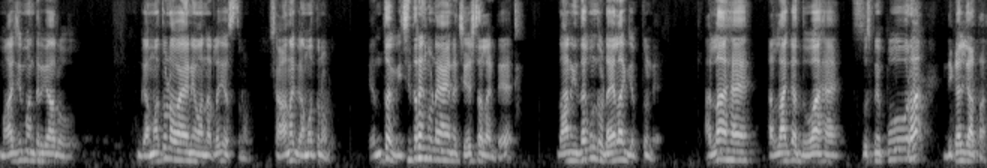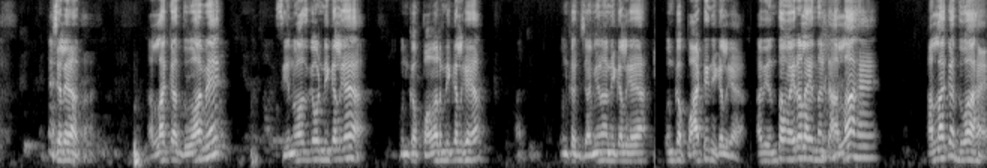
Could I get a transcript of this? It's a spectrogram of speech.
మాజీ మంత్రి గారు గమతుడవాయని అన్నట్లు చేస్తున్నాడు. చాలా గమతున్నాడు ఎంత విచిత్రంగా ఉండే ఆయన చేష్టాలంటే దాని ఇంతకుముందు డైలాగ్ చెప్తుండే. అల్లా హే అల్లా కా దువా హే ఉస్మే పూరా నికల్ జాతా చలే జాత. అల్లా కా దువా మే శ్రీనివాస్ గౌడ్ నికల్ గయా ఉన్క పవర్ నికల్ గయా ఉన్క జమీనా నికల్ గయా ఉన్క పార్టీ నికల్ గయా. అది ఎంత వైరల్ అయిందంటే అల్లా హే అల్లా కా దువా హే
